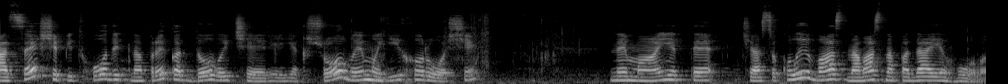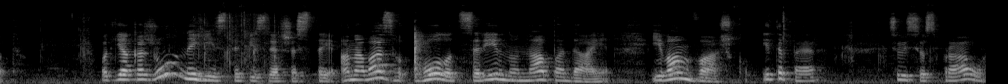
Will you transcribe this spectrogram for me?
А це ще підходить, наприклад, до вечері. Якщо ви, мої хороші, не маєте часу, коли вас, на вас нападає голод. От я кажу не їсти після шести, а на вас голод все рівно нападає. І вам важко. І тепер цю всю справу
